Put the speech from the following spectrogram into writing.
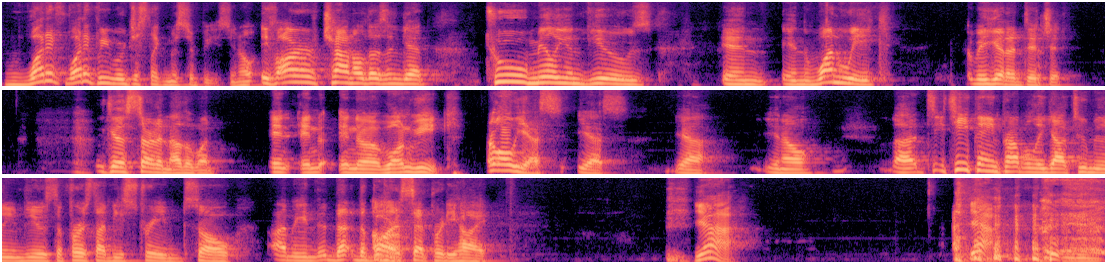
What if what if we were just like Mr. Beast? You know, if our channel doesn't get two million views in in one week, we gotta ditch it. We gotta start another one. In in in uh, one week. Oh yes, yes, yeah. You know, uh, T Pain probably got two million views the first time he streamed. So I mean, the, the bar Uh-huh. is set pretty high. Yeah. Yeah.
